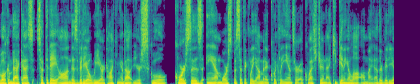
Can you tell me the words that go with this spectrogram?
welcome back guys. So today on this video, we are talking about your Skool courses and more specifically, I'm going to quickly answer a question I keep getting a lot on my other video.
